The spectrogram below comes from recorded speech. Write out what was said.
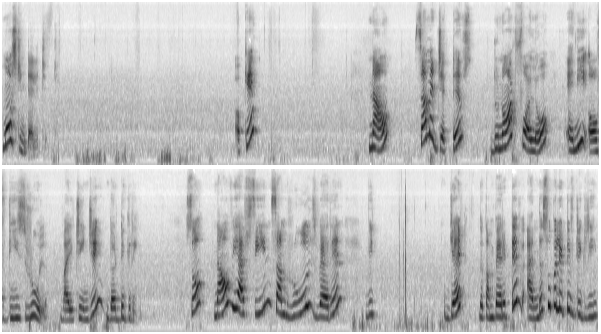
most intelligent. Okay. Now, some adjectives do not follow any of these rule while changing the degree. So, now we have seen some rules wherein we get the comparative and the superlative degree.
